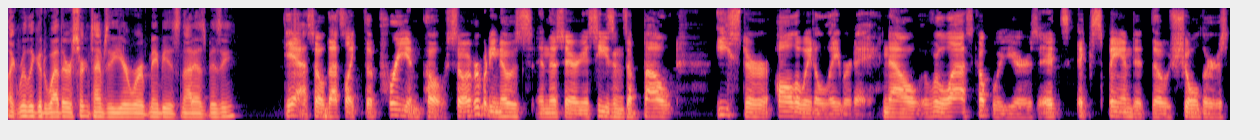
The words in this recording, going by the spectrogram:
like really good weather certain times of the year where maybe it's not as busy? Yeah. So that's like the pre and post. So everybody knows in this area, season's about Easter all the way to Labor Day. Now, over the last couple of years, it's expanded those shoulders,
